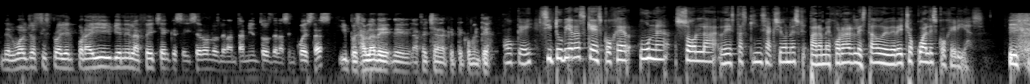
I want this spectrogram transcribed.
del World Justice Project, por ahí viene la fecha en que se hicieron los levantamientos de las encuestas y pues habla de, de la fecha que te comenté. Ok, si tuvieras que escoger una sola de estas 15 acciones para mejorar el Estado de Derecho, ¿cuál escogerías? Hija,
